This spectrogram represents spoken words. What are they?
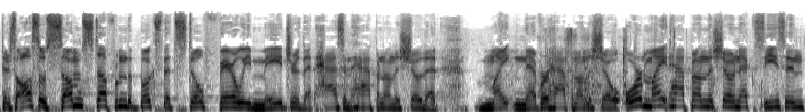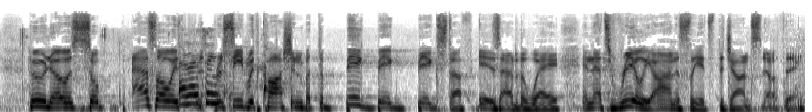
There's also some stuff from the books that's still fairly major that hasn't happened on the show that might never happen on the show or might happen on the show next season. Who knows? So, as always, pr- think- proceed with caution, but the big, big, big stuff is out of the way. And that's really, honestly, it's the Jon Snow thing.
